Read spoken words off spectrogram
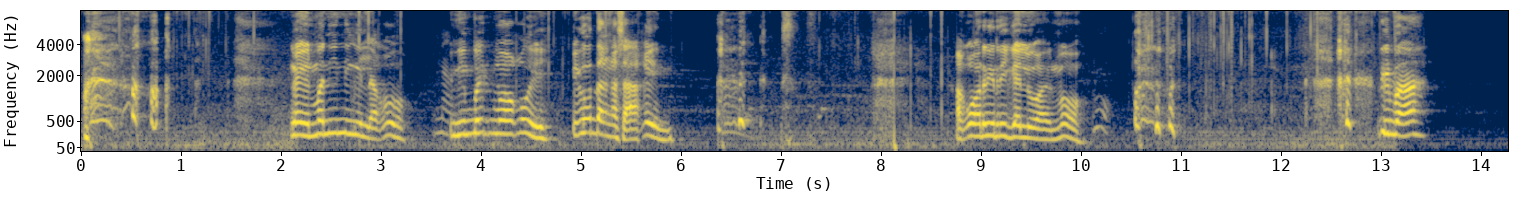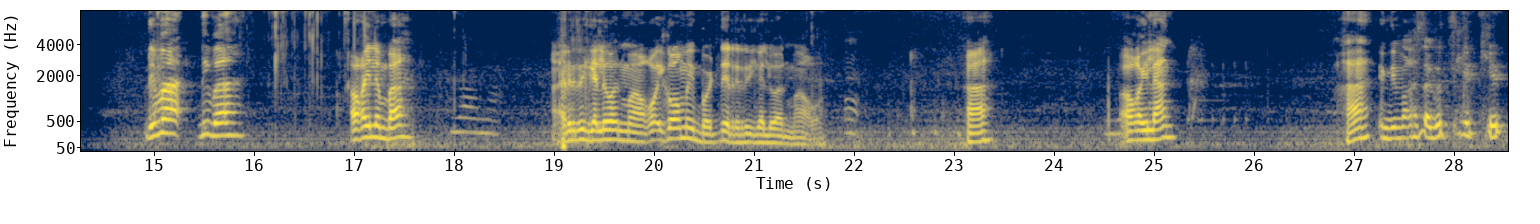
Ngayon, maniningil ako. In-invite mo ako eh. Ikutang ka sa akin. ako ang ririgaluhan mo. di ba? Di ba? Di ba? Okay lang ba? Mama. Ah, Ririgaluhan mo ako. Ikaw ang may birthday, ririgaluhan mo ako. Ha? Okay lang? Ha? Hindi makasagot si Kit Kit.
